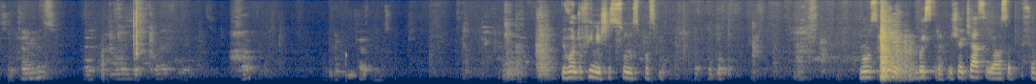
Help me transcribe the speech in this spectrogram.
So ten minutes. We want to finish as soon as possible. Ну, успей, быстро. Еще час, и я вас отпущу.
